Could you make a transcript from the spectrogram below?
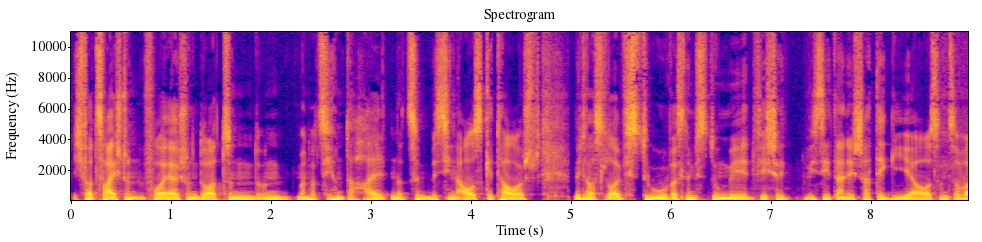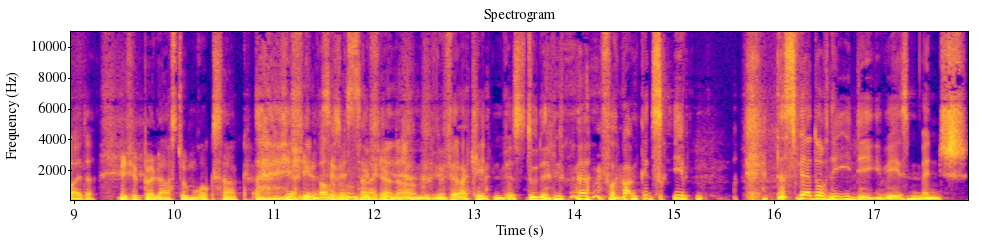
ich war zwei Stunden vorher schon dort und, und man hat sich unterhalten, hat so ein bisschen ausgetauscht. Mit was läufst du? Was nimmst du mit? Wie, wie sieht deine Strategie aus und so weiter? Wie viel Bölle hast du im Rucksack? Wie Ja, viel genau, so ungefähr, ne? Mit wie vielen Raketen wirst du denn vorangetrieben? Das wäre doch eine Idee gewesen, Mensch.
